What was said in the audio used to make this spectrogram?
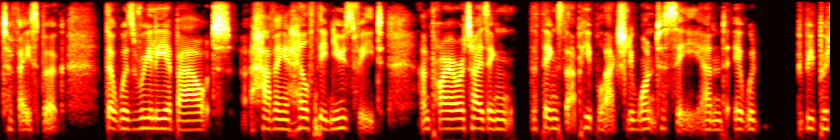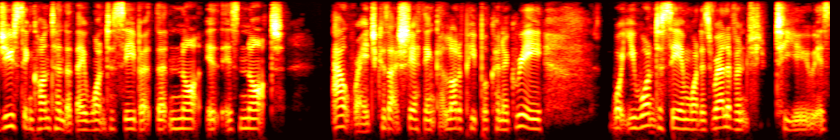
to, Facebook that was really about having a healthy newsfeed and prioritizing the things that people actually want to see. And it would be producing content that they want to see, but that not is not outrage. Because actually, I think a lot of people can agree what you want to see and what is relevant to you is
